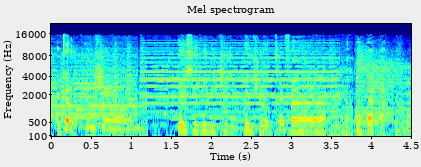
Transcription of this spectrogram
I got a potion! Basically, need to use a potion on Tifa!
